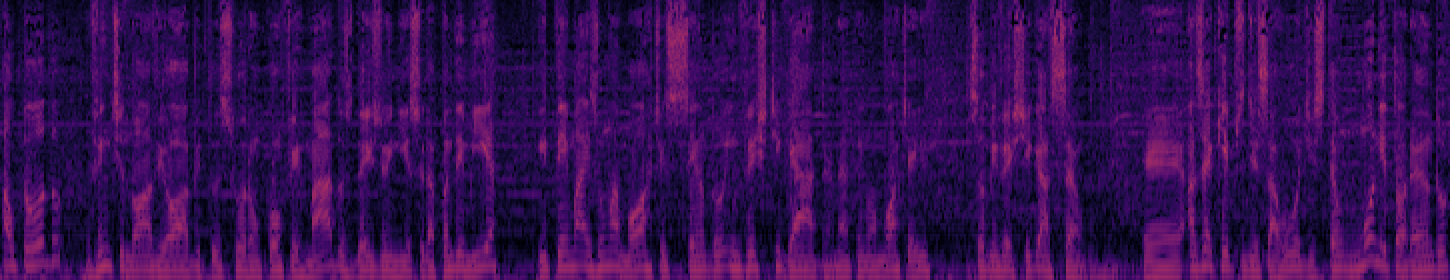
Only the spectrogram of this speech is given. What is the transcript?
Ao todo, 29 óbitos foram confirmados desde o início da pandemia e tem mais uma morte sendo investigada, né? Tem uma morte aí sob investigação. É, as equipes de saúde estão monitorando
